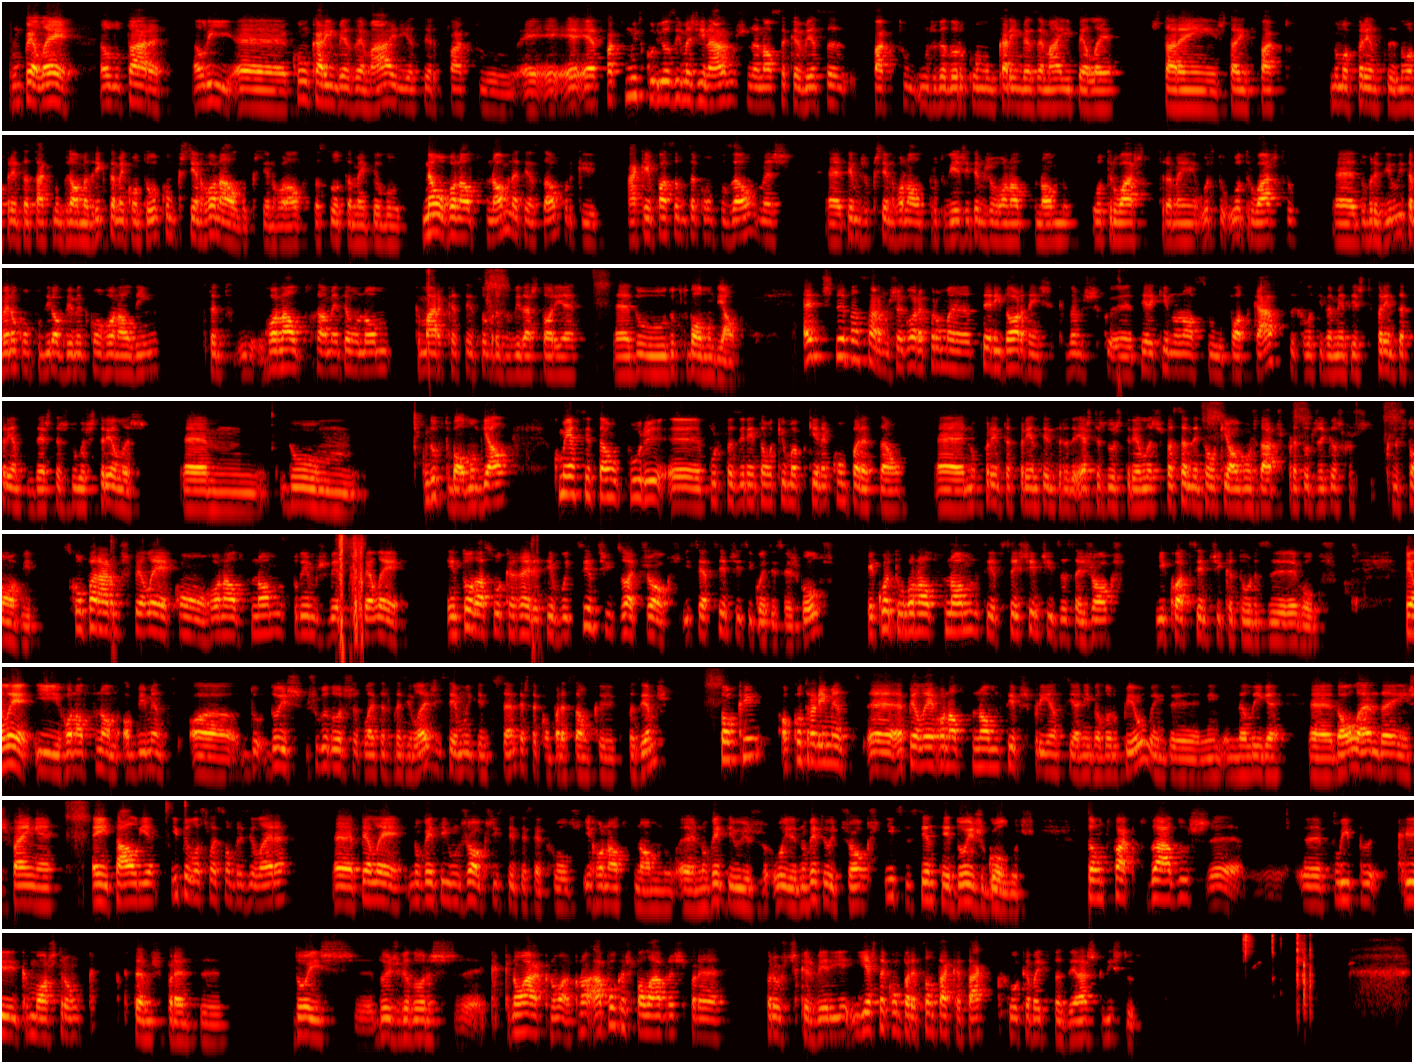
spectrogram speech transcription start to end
um Pelé a lutar ali uh, com o Karim Benzema. Iria ser de facto. É, é, é, é, de facto muito curioso imaginarmos na nossa cabeça, de facto, um jogador como o Karim Benzema e Pelé estarem, estarem de facto numa frente, numa frente de ataque no Real Madrid, que também contou com Cristiano Ronaldo. O Cristiano Ronaldo passou também pelo. Não o Ronaldo Fenómeno, atenção, porque há quem faça muita confusão, mas Uh, temos o Cristiano Ronaldo português e temos o Ronaldo Fenómeno, outro astro também, outro, outro astro uh, do Brasil, e também não confundir, obviamente, com o Ronaldinho. Portanto, o Ronaldo realmente é um nome que marca, sem sombra de dúvida, a história uh, do, do, futebol mundial. Antes de avançarmos agora para uma série de ordens que vamos ter aqui no nosso podcast, relativamente a este frente a frente destas duas estrelas um, ehm, do, do futebol mundial, começo então por, por fazer então aqui uma pequena comparação uh, no frente a frente entre estas duas estrelas, passando então aqui alguns dados para todos aqueles que, que nos estão a ouvir. Se compararmos Pelé com Ronaldo Fenómeno, podemos ver que Pelé, em toda a sua carreira, teve 818 jogos e 756 golos, enquanto o Ronaldo Fenómeno teve 616 jogos e 414 golos. Pelé e Ronaldo Fenómeno, obviamente, uh, dois jogadores atletas brasileiros, isso é muito interessante, esta comparação que, que fazemos. Só que, ao contrariamente, a Pelé Ronaldo Fenómeno teve experiência a nível europeu, em, em, na Liga uh, da Holanda, em Espanha, em Itália e pela seleção brasileira. Uh, Pelé, 91 jogos e 77 golos, e Ronaldo Fenómeno, uh, 98, 98 jogos e 62 golos. São, de facto, dados, Felipe, que, que mostram que, que, estamos perante dois, dois jogadores que, não há, que, não há, que não há, há poucas palavras para para os descrever. E, e esta comparação tac a tac que eu acabei de fazer, acho que diz tudo.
